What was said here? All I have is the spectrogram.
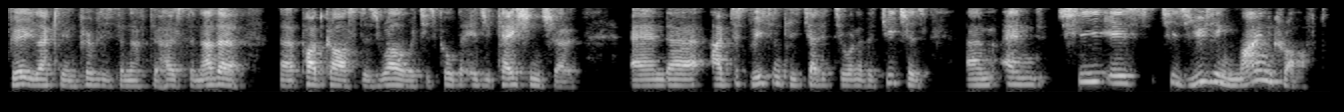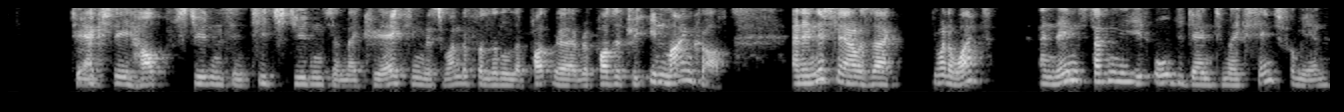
very lucky and privileged enough to host another uh, podcast as well, which is called the Education Show. And uh, I've just recently chatted to one of the teachers, um, and she is she's using Minecraft to mm. actually help students and teach students, and they're creating this wonderful little uh, repository in Minecraft. And initially, I was like, "You want to what?" And then suddenly, it all began to make sense for me. And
